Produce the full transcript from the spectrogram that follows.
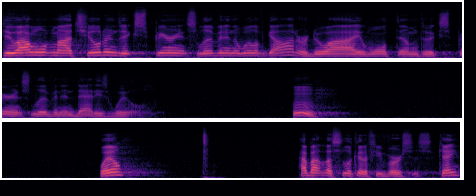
Do I want my children to experience living in the will of God, or do I want them to experience living in Daddy's will? Hmm. Well, how about let's look at a few verses, okay?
